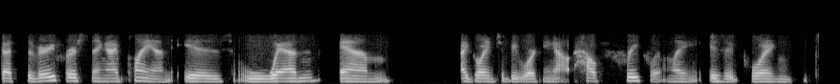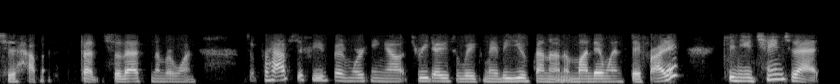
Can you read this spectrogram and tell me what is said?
that's the very first thing I plan is when am I going to be working out? How frequently is it going to happen? That, so that's number one. So perhaps if you've been working out three days a week, maybe you've been on a Monday, Wednesday, Friday. Can you change that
